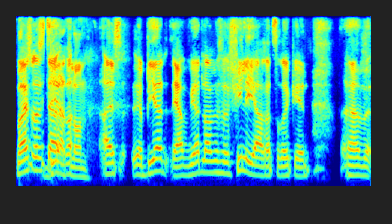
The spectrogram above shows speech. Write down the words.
weißt du, was ich da Biathlon. als ja, Biat, ja, Biathlon müssen wir viele Jahre zurückgehen. Ähm,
